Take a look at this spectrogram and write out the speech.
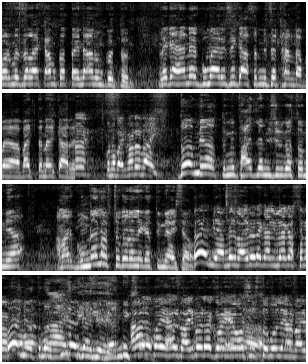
গরমের জ্বালায় কাম করতাই না আনুম করতেন। লেগে হ্যাঁ ঘুমাই রয়েছি গাছের নিচে ঠান্ডা পায়া বাড়িতে নাই কারেন্ট কোনো বাড়ি বাড়ি নাই? তো মিয়া তুমি ফাইজলামি শুরু করছ মিয়া। আমার ঘুমটা নষ্ট করার লেগে তুমি আইসাও এই মিয়া আপনার বাড়ি বাড়ি গাড়ি লয়ে না ওই মিয়া তোমার কি আর গাড়ি? জ্ঞান আরে ভাই আর বাড়ি বাড়ি কয় অসুস্থ বলে আর বাড়ি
